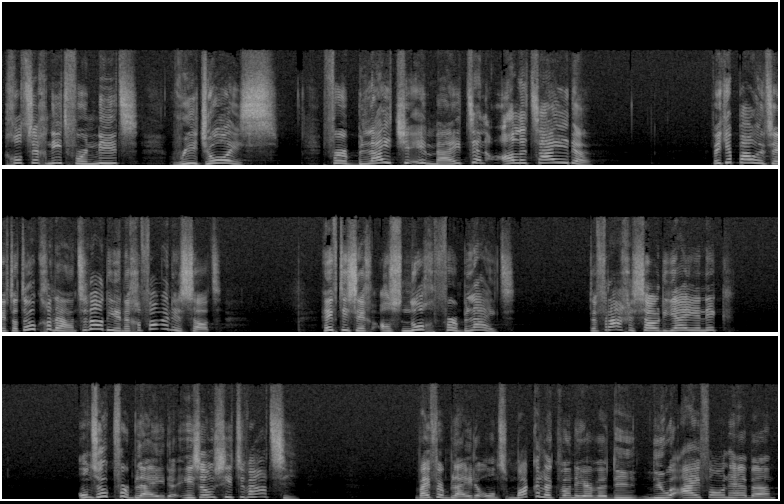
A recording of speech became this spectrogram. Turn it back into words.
God zegt niet voor niets, Rejoice. Verblijd je in mij ten alle tijden. Weet je, Paulus heeft dat ook gedaan, terwijl hij in de gevangenis zat. Heeft hij zich alsnog verblijd. De vraag is, zouden jij en ik ons ook verblijden in zo'n situatie? Wij verblijden ons makkelijk wanneer we die nieuwe iPhone hebben,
